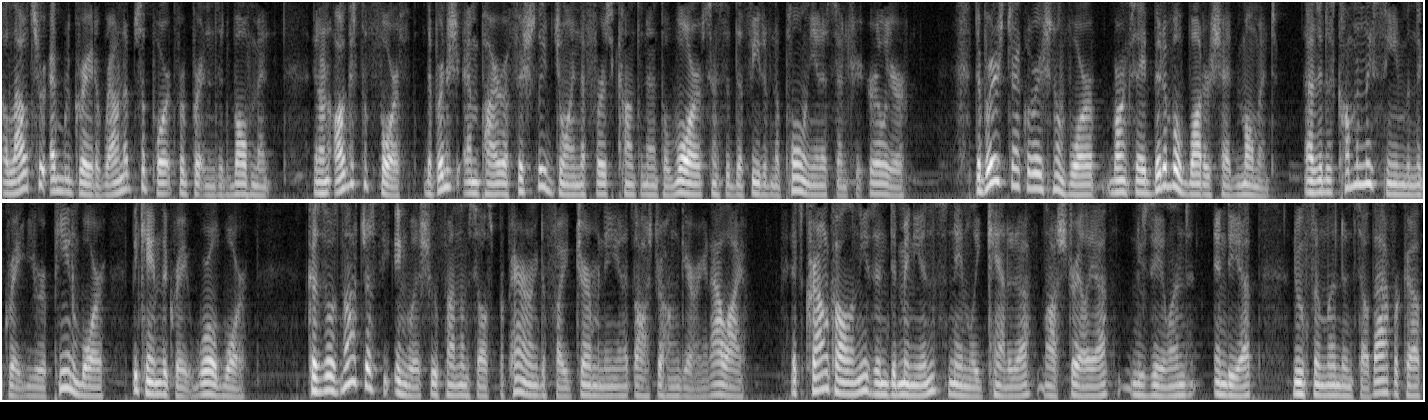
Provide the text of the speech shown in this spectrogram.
allowed Sir Edward Grey to round up support for Britain's involvement and on August the 4th, the British Empire officially joined the First Continental War since the defeat of Napoleon a century earlier. The British declaration of war marks a bit of a watershed moment, as it is commonly seen when the Great European War became the Great World War, because it was not just the English who found themselves preparing to fight Germany and its Austro Hungarian ally. Its crown colonies and dominions, namely Canada, Australia, New Zealand, India, Newfoundland, and South Africa,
